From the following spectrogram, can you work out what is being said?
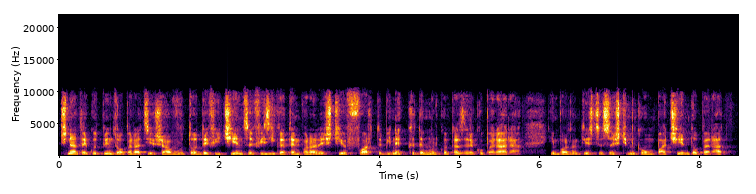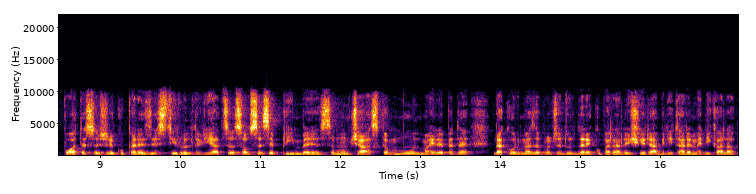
Cine a trecut printr-o operație și a avut o deficiență fizică temporară știe foarte bine cât de mult contează recuperarea. Important este să știm că un pacient operat poate să-și recupereze stilul de viață sau să se plimbe, să muncească mult mai repede dacă urmează proceduri de recuperare și reabilitare medicală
